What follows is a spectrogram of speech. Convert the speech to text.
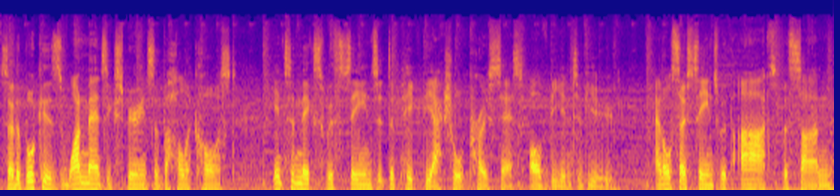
So the book is one man's experience of the Holocaust, intermixed with scenes that depict the actual process of the interview, and also scenes with Art, the son,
